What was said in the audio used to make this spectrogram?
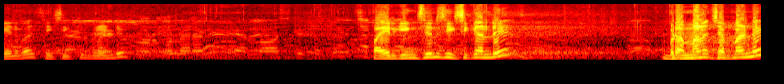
ఏంటి బాయ్ సిక్స్ సిక్స్ బ్రెండ్? ఫైర్ కింగ్స్ సిక్స్ అండి? ఇప్పుడు అమ్మని చెప్పండి.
